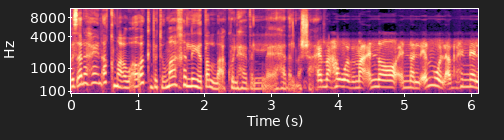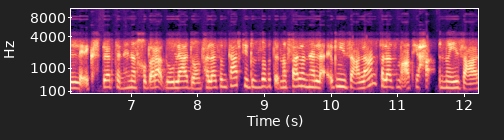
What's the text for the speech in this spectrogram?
بس أنا حين اقمعه أو اكبته ما أخليه يطلع كل هذا هذا المشاعر. ما هو بما إنه إنه الأم والأب هن الإكسبيرت هن الخبراء بأولادهم فلازم تعرفي بالضبط إنه فعلا هلأ ابني زعلان فلازم أعطيه إنه يزعل.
